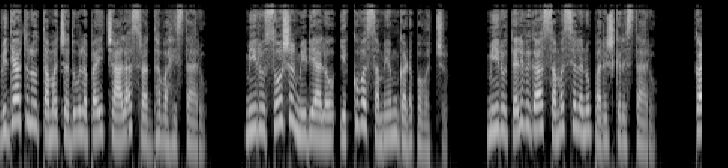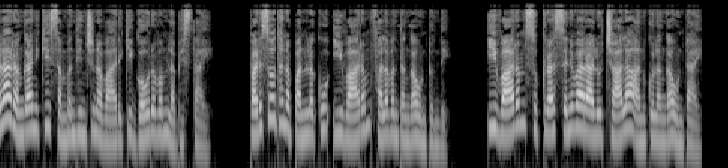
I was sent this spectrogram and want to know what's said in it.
విద్యార్థులు తమ చదువులపై చాలా శ్రద్ధ వహిస్తారు. మీరు సోషల్ మీడియాలో ఎక్కువ సమయం గడపవచ్చు. మీరు తెలివిగా సమస్యలను పరిష్కరిస్తారు. కళారంగానికి సంబంధించిన వారికి గౌరవం లభిస్తాయి. పరిశోధన పనులకు ఈ వారం ఫలవంతంగా ఉంటుంది. ఈ వారం శుక్ర శనివారాలు చాలా అనుకూలంగా ఉంటాయి.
